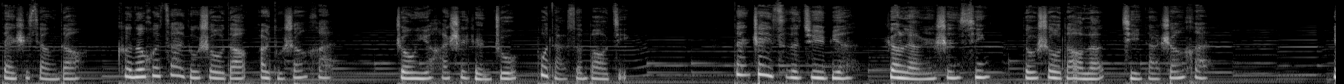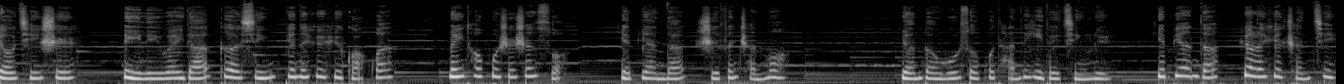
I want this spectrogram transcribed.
但是想到可能会再度受到二度伤害，终于还是忍住不打算报警。但这次的巨变让两人身心都受到了极大伤害，尤其是李丽薇的个性变得郁郁寡欢，眉头不时深锁，也变得十分沉默。原本无所不谈的一对情侣，也变得越来越沉寂，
